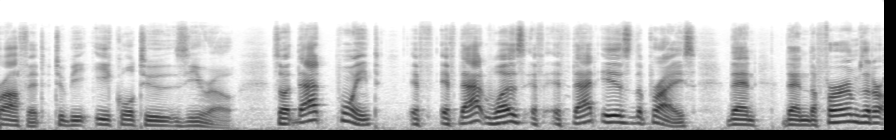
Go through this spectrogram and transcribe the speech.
profit to be equal to zero. So at that point, if if that was if if that is the price, then then the firms that are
